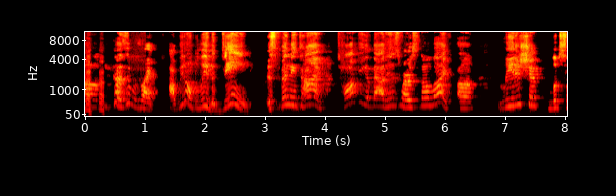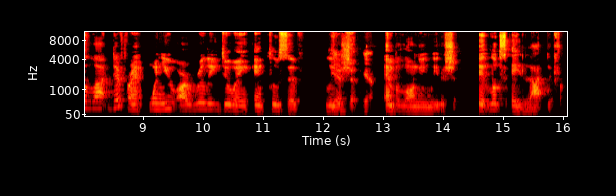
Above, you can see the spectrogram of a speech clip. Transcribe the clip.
um, because it was like uh, we don't believe the dean is spending time talking about his personal life. Uh, leadership looks a lot different when you are really doing inclusive leadership yeah. and belonging leadership. It looks a lot different.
